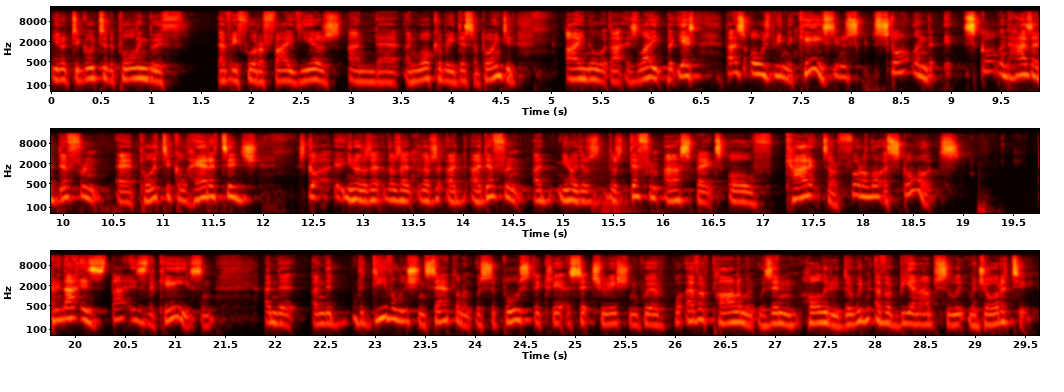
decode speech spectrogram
you know, to go to the polling booth every four or five years and uh, and walk away disappointed. I know what that is like. But yes, that's always been the case. You know, Scotland Scotland has a different uh, political heritage it's got you know there's a there's a there's a, a different a, you know there's there's different aspects of character for a lot of Scots. I mean that is that is the case, and and the and the, the devolution settlement was supposed to create a situation where whatever parliament was in Holyrood, there wouldn't ever be an absolute majority.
